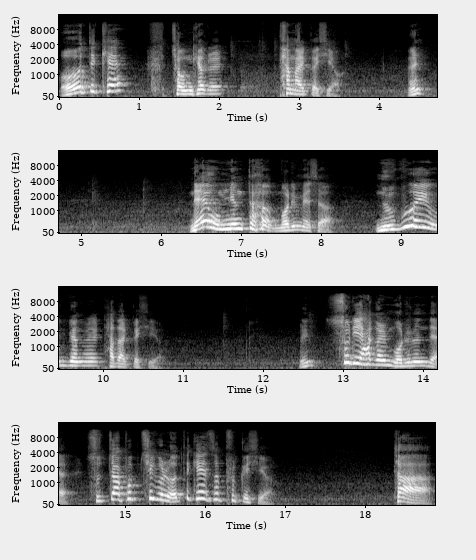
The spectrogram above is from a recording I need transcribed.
어떻게 종교를 탐할 것이요? 에? 내 운명도 모르면서 누구의 운명을 탓할 것이요? 에? 수리학을 모르는데 숫자 법칙을 어떻게 해서 풀 것이요? 자,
